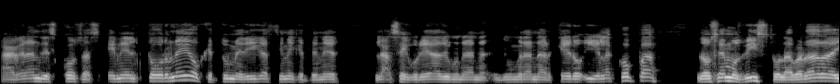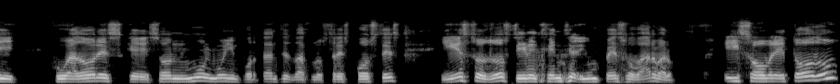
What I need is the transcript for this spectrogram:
a grandes cosas en el torneo que tú me digas tiene que tener la seguridad de un gran, de un gran arquero. Y en la Copa los hemos visto, la verdad hay jugadores que son muy, muy importantes bajo los tres postes y estos dos tienen gente de un peso bárbaro. Y sobre todo,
